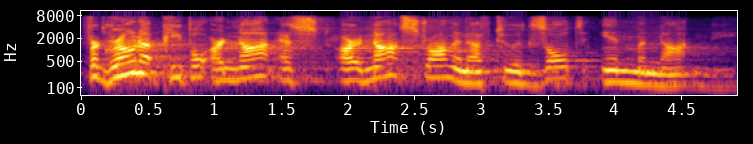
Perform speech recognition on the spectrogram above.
For grown up people are not, as, are not strong enough to exult in monotony.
